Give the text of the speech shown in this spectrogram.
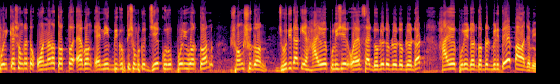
পরীক্ষা সংক্রান্ত অন্যান্য তথ্য এবং এনিক বিজ্ঞপ্তি সম্পর্কে যে কোনো পরিবর্তন সংশোধন, যদি তাকে হাইওয়ে পুলিশের website W W W dot highway police dot gov dot বিডিতে পাওয়া যাবে।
